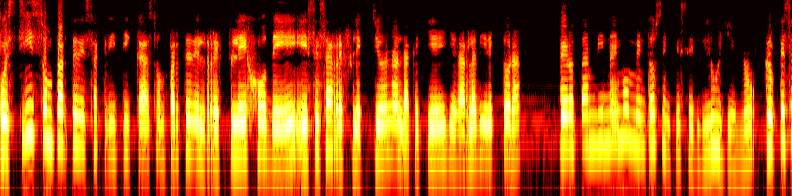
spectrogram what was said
pues sí son parte de esa crítica, son parte del reflejo de, es esa reflexión a la que quiere llegar la directora, pero también hay momentos en que se diluye, ¿no? Creo que es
